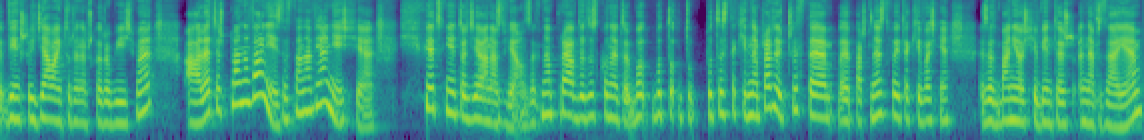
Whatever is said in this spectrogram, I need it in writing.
yy, większych działań, które na przykład robiliśmy, ale też planowanie, zastanawianie się. Świetnie to działa na związek, naprawdę doskonale, to, bo, bo, to, bo to jest takie naprawdę czyste e, partnerstwo i takie właśnie zadbanie o siebie też nawzajem.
